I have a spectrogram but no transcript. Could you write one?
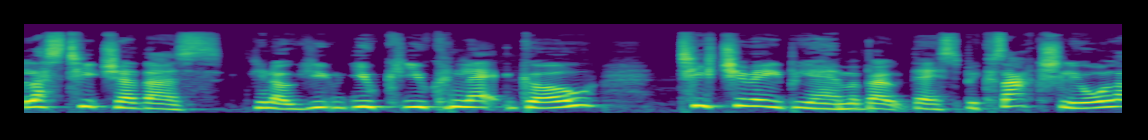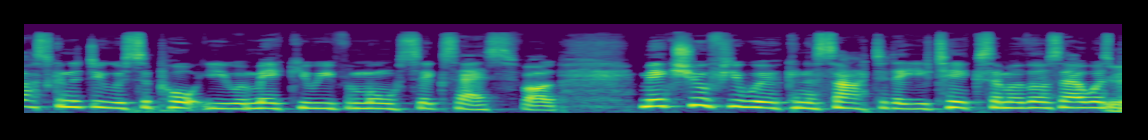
let's teach others. You know, you, you, you can let go. Teach your ABM about this because actually all that's going to do is support you and make you even more successful. Make sure if you're working a Saturday, you take some of those hours Yeah.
